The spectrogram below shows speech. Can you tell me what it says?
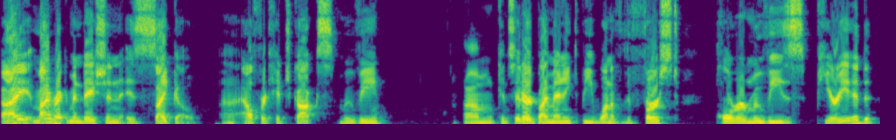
I my recommendation is Psycho, uh, Alfred Hitchcock's movie, um, considered by many to be one of the first horror movies. Period.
